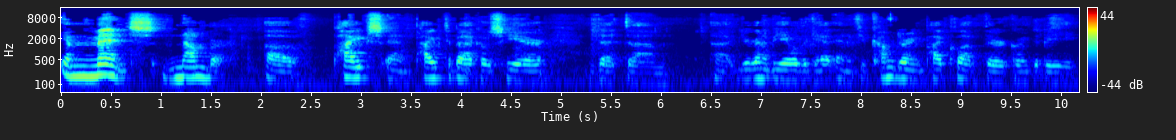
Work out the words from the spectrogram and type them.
immense number of pipes and pipe tobaccos here that um, uh, you're going to be able to get. And if you come during Pipe Club, there are going to be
